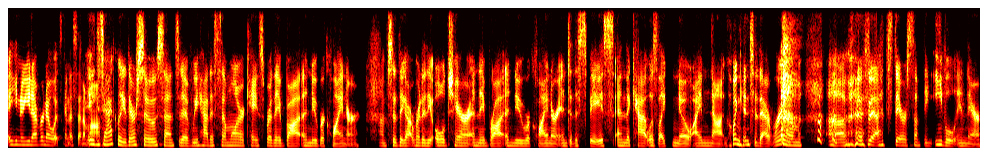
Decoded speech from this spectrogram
you know, you never know what's going to set them off. Exactly. They're so sensitive. We had a similar case where they bought a new recliner. Um, so they got rid of the old chair and they brought a new recliner into the space. And the cat was like, no, I'm not going into that room. um, that's there's something evil in there.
